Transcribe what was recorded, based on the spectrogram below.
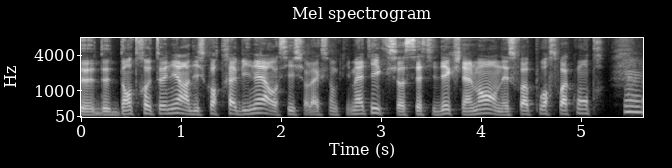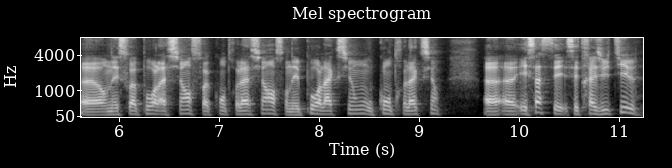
de- de- d'entretenir un discours très binaire aussi sur l'action climatique, sur cette idée que finalement on est soit pour, soit contre. Mm. Euh, on est soit pour la science, soit contre la science. On est pour l'action ou contre l'action. Euh, euh, et ça, c'est très utile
